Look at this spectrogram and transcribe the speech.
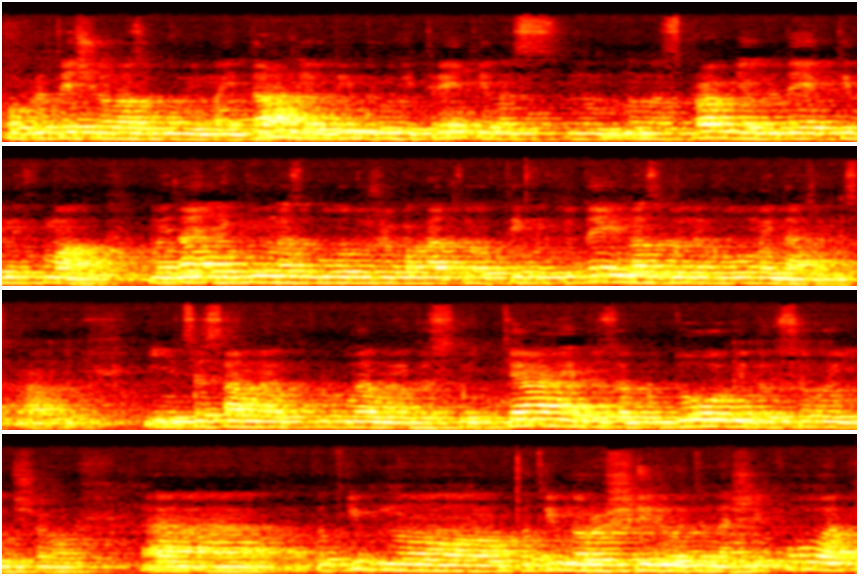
попри те, що у нас були майдани, один, другий, третій, нас ну, ну, насправді людей активних мало. Майдан, якби у нас було дуже багато активних людей, у нас би не було майданів насправді. І це саме проблема і до сміття, і до забудови, і до всього іншого. Е, потрібно, потрібно розширювати наші кола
